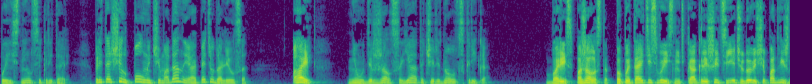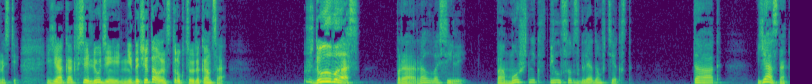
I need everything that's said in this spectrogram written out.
пояснил секретарь. «Притащил полный чемодан и опять удалился». «Ай!» — не удержался я от очередного вскрика. «Борис, пожалуйста, попытайтесь выяснить, как лишить сие чудовище подвижности. Я, как все люди, не дочитал инструкцию до конца». «Жду вас!» — проорал Василий. Помощник впился взглядом в текст. «Так, ясно.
